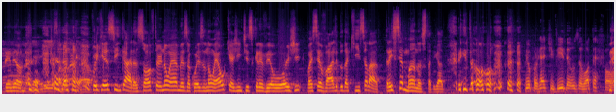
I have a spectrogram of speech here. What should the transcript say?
entendeu? Olha aí, falando a real. Porque assim, cara, software não é a mesma coisa, não é o que a gente escreveu hoje, vai ser válido daqui, sei lá, três semanas, tá ligado? Então, Meu projeto de vida usa Waterfall.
